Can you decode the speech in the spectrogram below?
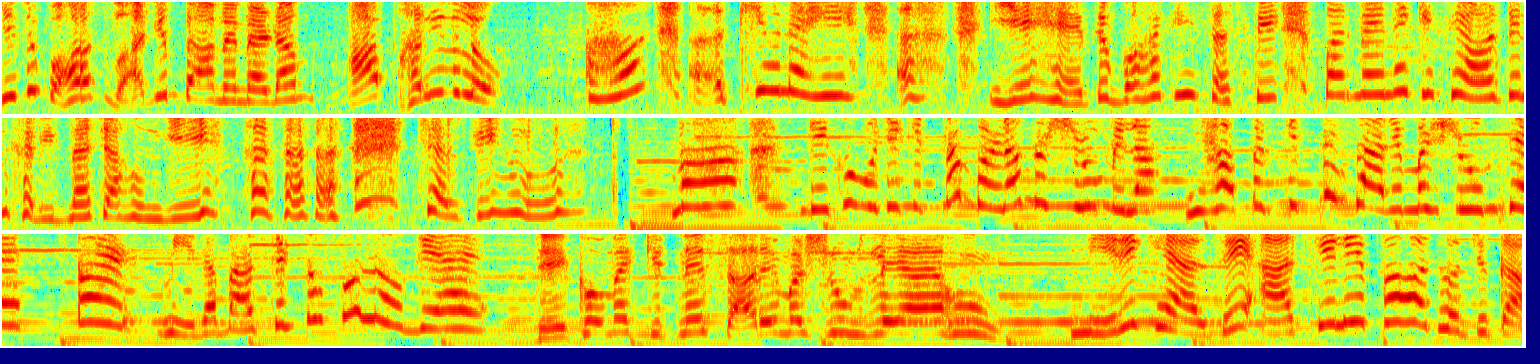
ये तो बहुत वाजिब दाम है मैडम। आप खरीद लो। हाँ क्यों नहीं? अ, ये है तो बहुत ही सस्ते पर मैंने किसी और दिन खरीदना चाहूँगी। चलती हूँ। वाह देखो मुझे कितना बड़ा मशरूम मिला। यहाँ पर कितने सारे मशरूम्स हैं पर मेरा बास्केट तो फुल हो गया है। देखो मैं कितने सारे मशरूम्स ले आया हूँ। मेरे ख्याल से आज के लिए बहुत हो चुका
